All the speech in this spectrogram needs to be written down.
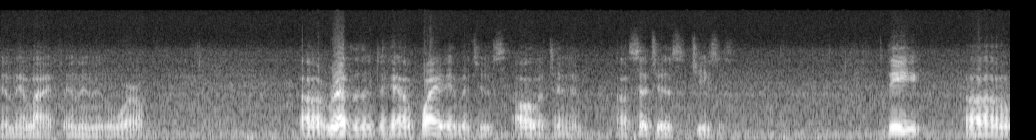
in their life and in, the world, uh, rather than to have white images all the time, uh, such as Jesus. The uh,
